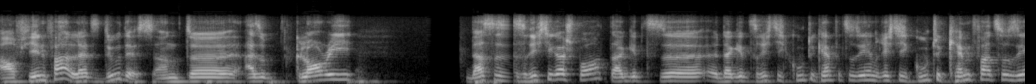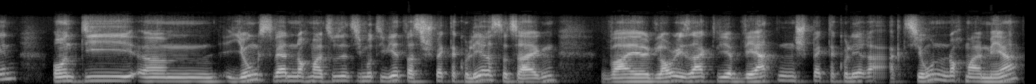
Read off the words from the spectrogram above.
Auf jeden Fall, let's do this. Und äh, also Glory das ist richtiger Sport. Da gibt es äh, richtig gute Kämpfe zu sehen, richtig gute Kämpfer zu sehen. Und die ähm, Jungs werden nochmal zusätzlich motiviert, was Spektakuläres zu zeigen, weil Glory sagt, wir werten spektakuläre Aktionen nochmal mehr.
